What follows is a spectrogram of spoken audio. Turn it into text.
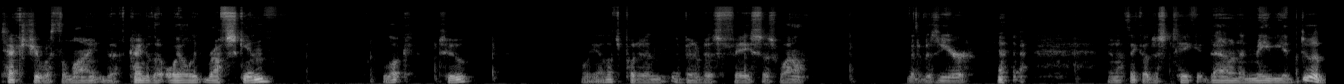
texture with the line, the kind of the oily, rough skin look too. Oh yeah, let's put it in a bit of his face as well, a bit of his ear. and I think I'll just take it down and maybe do a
